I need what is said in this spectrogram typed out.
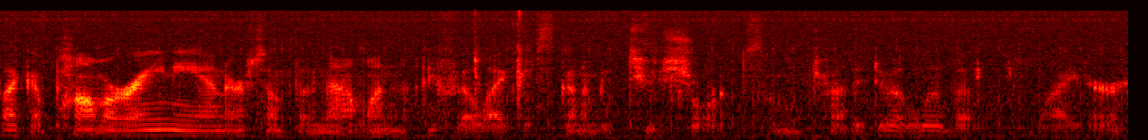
like a Pomeranian or something. That one I feel like it's going to be too short, so I'm going to try to do it a little bit wider.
